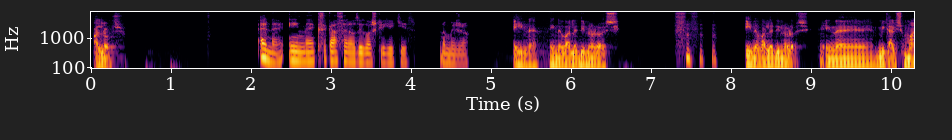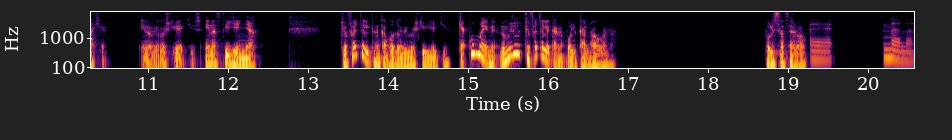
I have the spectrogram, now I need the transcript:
Αλόνσο. Ε, ναι, είναι ξεκάθαρα οδηγός Κυριακής, νομίζω. Είναι, είναι Βαλεντίνο Ρώση. είναι Βαλεντίνο Ρώση. Είναι Μίκαλ Σουμάχερ. Είναι ο οδηγός Κυριακής. Είναι αυτή η γενιά. Και ο Φέτελ ήταν κάποτε οδηγός Κυριακής. Και ακόμα είναι. Νομίζω ότι και ο Φέτελ έκανε πολύ καλό αγώνα. Πολύ σταθερό. Ε, ναι, ναι.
